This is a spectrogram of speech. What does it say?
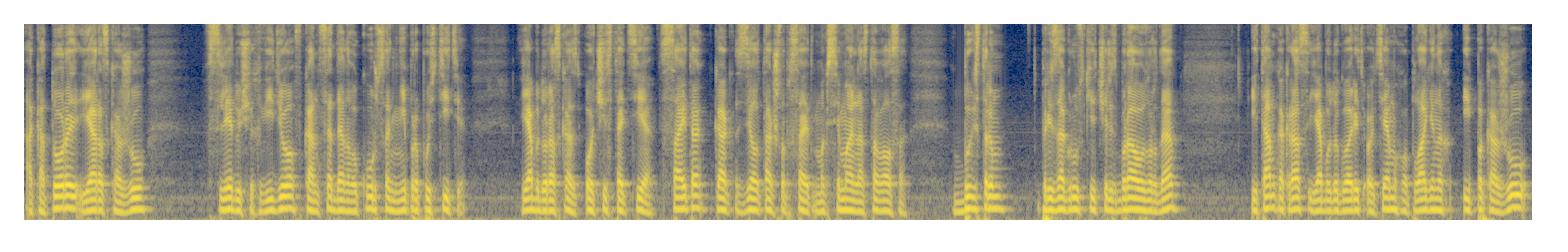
о которой я расскажу в следующих видео в конце данного курса, не пропустите. Я буду рассказывать о чистоте сайта, как сделать так, чтобы сайт максимально оставался быстрым при загрузке через браузер, да. И там как раз я буду говорить о темах, о плагинах и покажу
